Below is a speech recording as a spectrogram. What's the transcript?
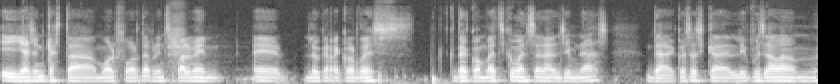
i hi ha gent que està molt forta, principalment eh, el que recordo és de quan vaig començar al gimnàs, de coses que li posàvem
